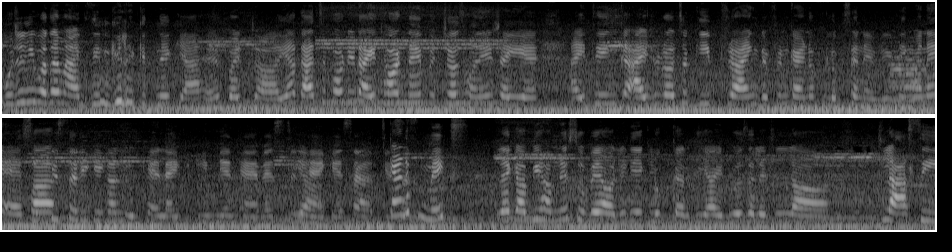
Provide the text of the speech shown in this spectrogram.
मुझे नहीं पता मैगजीन के लिए कितने क्या है but yeah that's about it I thought नए पिक्चर्स होने चाहिए। I think I should also keep trying different kind of looks and everything मैंने ऐसा किस तरीके का लुक है? लाइक इंडियन है वेस्टर्न Yeah. है कैसा काइंड ऑफ़ मिक्स लाइक अभी हमने सुबह ऑलरेडी एक लुक कर दिया। It was a little classy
